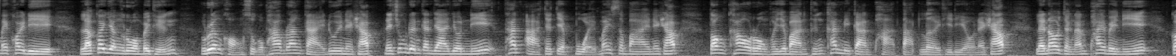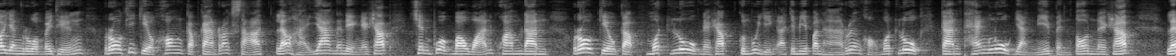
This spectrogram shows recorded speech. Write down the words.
ไม่ค่อยดี แล้วก็ยังรวมไปถึง เรื่องของสุขภาพร่างกายด้วยนะครับ ในช่วงเดือนกันยายนนี้ท่านอาจจะเจ็บป่วยไม่สบายนะครับ ต้องเข้าโรงพยาบาลถึงขั้นมีการผ่าตัดเลยทีเดียวนะครับ และนอกจากนั้นไพ่ใบนี้ก็ยังรวมไปถึงโรคที่เกี่ยวข้องกับการรักษาแล้วหายยากนั่นเองนะครับ เช่นพวกเบาหวานความดัน โรคเกี่ยวกับมดลูกนะครับ คุณผู้หญิงอาจจะมีปัญหาเรื่องของมดลูก การแท้งลูกอย่างนี้เป็นต้นนะครับ และ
